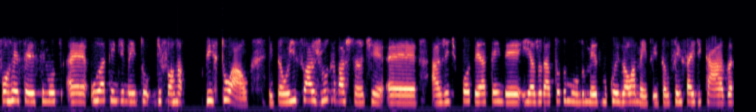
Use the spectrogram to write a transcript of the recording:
fornecêssemos é, o atendimento de forma virtual. Então, isso ajuda bastante é, a gente poder atender e ajudar todo mundo, mesmo com isolamento. Então, sem sair de casa,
